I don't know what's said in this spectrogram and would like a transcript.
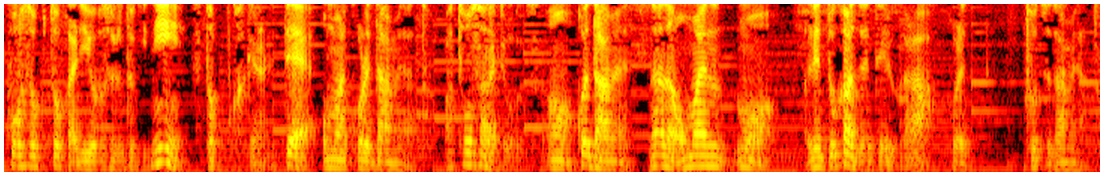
高速とか利用するときにストップかけられて、お前これダメだと。あ、通さないってことですか？うん、これダメ。なんだ、お前のもう、レッドカード出てるから、これ、取っちゃダメだと。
